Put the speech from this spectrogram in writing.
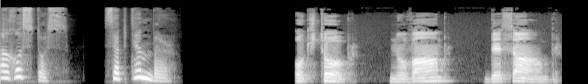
أغسطس سبتمبر اکتبر. نوامبر دسامبر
